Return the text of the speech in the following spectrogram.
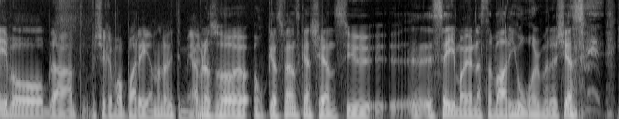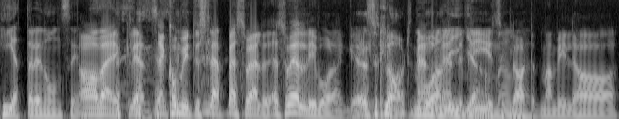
live och bland annat försöka vara på arenorna lite mer. Ja, men alltså, Hockeyallsvenskan känns ju, eh, säger man ju nästan varje år, men det känns hetare än någonsin. Ja, verkligen. Sen kommer vi inte släppa SHL. SHL är ju våran grej. Såklart. Det är Men, våran men liga, det blir ju men- såklart att man vill ha...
